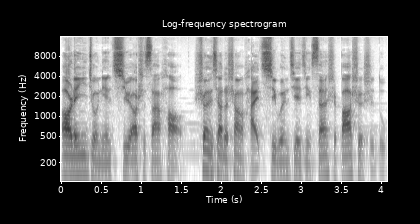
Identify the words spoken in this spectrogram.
二零一九年七月二十三号，盛夏的上海气温接近三十八摄氏度，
